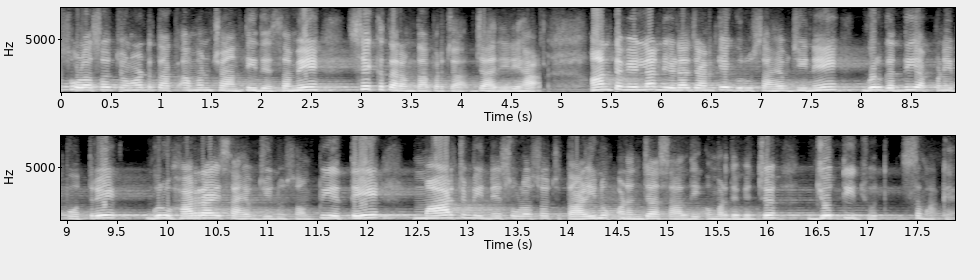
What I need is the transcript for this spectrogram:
1664 ਤੱਕ ਅਮਨ ਸ਼ਾਂਤੀ ਦੇ ਸਮੇਂ ਸਿੱਖ ਧਰਮ ਦਾ ਪ੍ਰਚਾਰ ਜਾਰੀ ਰਿਹਾ। ਅੰਤ ਵੇਲਾ ਨੇੜਾ ਜਾਣ ਕੇ ਗੁਰੂ ਸਾਹਿਬ ਜੀ ਨੇ ਗੁਰਗੱਦੀ ਆਪਣੇ ਪੋਤਰੇ ਗੁਰੂ ਹਰ ਰਾਏ ਸਾਹਿਬ ਜੀ ਨੂੰ ਸੌਂਪੀ ਅਤੇ ਮਾਰਚ ਮਹੀਨੇ 1644 ਨੂੰ 49 ਸਾਲ ਦੀ ਉਮਰ ਦੇ ਵਿੱਚ ਜੋਤੀ ਜੋਤ ਸਮਾ ਗਏ।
